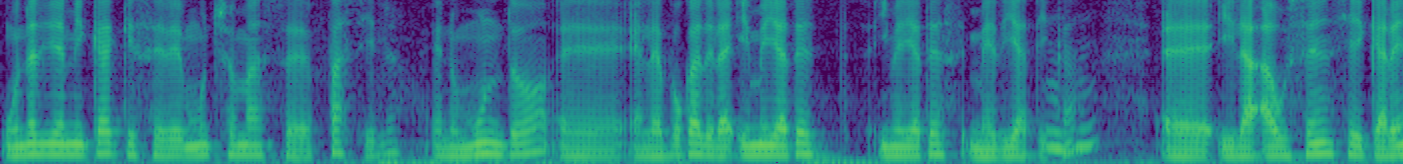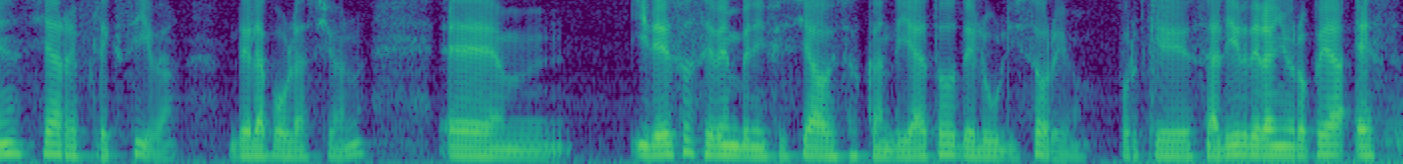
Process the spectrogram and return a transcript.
una dinámica que se ve mucho más eh, fácil en un mundo eh, en la época de la inmediatez, inmediatez mediática eh, y la ausencia y carencia reflexiva de la población. Em, y de eso se ven beneficiados esos candidatos del ilusorio, porque salir de la Unión Europea es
